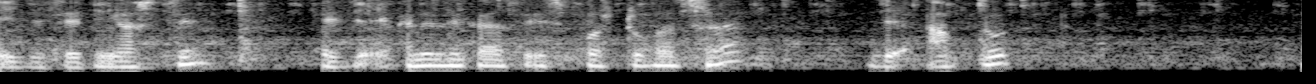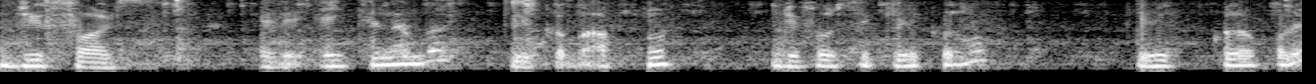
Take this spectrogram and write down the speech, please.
এই যে সেটিং আসছে, এই যে এখানে লেখা আছে স্পষ্ট ভাষা যে আপলোড ডিফল্টস এইখানে আমরা ক্লিক করব আপলোড ডিফল্টসে ক্লিক করব। ক্লিক করার পরে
